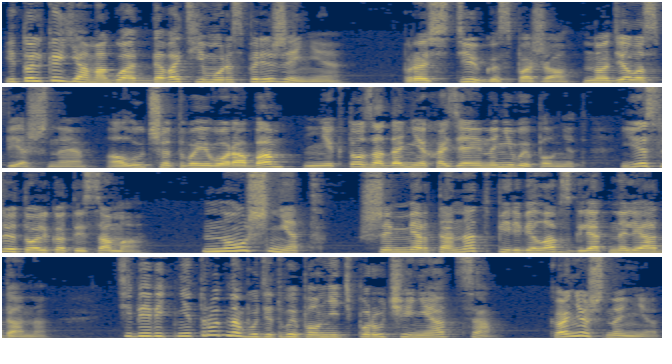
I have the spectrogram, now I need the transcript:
и только я могу отдавать ему распоряжение». «Прости, госпожа, но дело спешное, а лучше твоего раба никто задание хозяина не выполнит, если только ты сама». «Ну уж нет», — Шеммертонат перевела взгляд на Леодана. «Тебе ведь не трудно будет выполнить поручение отца?» «Конечно нет.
